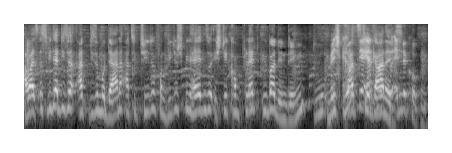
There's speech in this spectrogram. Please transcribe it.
Aber es ist wieder diese, diese moderne Attitüde von Videospielhelden, so ich stehe komplett über den Ding. Du mich Musst kratzt dir hier erst gar mal zu. Ende gucken.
